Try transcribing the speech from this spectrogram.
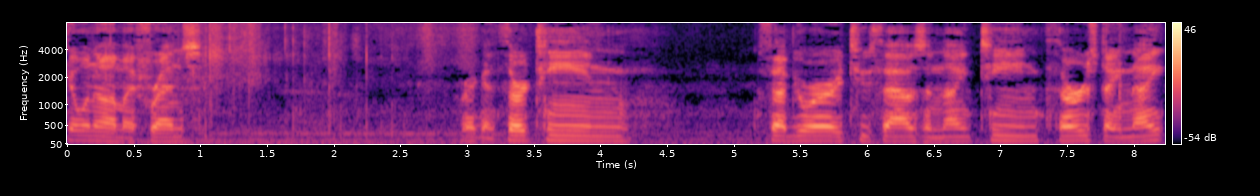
going on, my friends? Reckon 13 February 2019, Thursday night.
